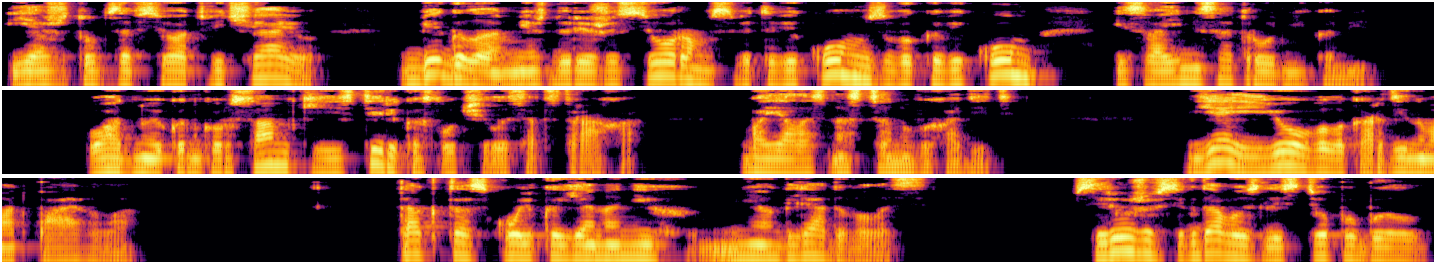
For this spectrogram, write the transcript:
Я же тут за все отвечаю. Бегала между режиссером, световиком, звуковиком и своими сотрудниками. У одной конкурсантки истерика случилась от страха. Боялась на сцену выходить. Я ее волокордином отпаивала. Так-то, сколько я на них не оглядывалась. Сережа всегда возле Степы был.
